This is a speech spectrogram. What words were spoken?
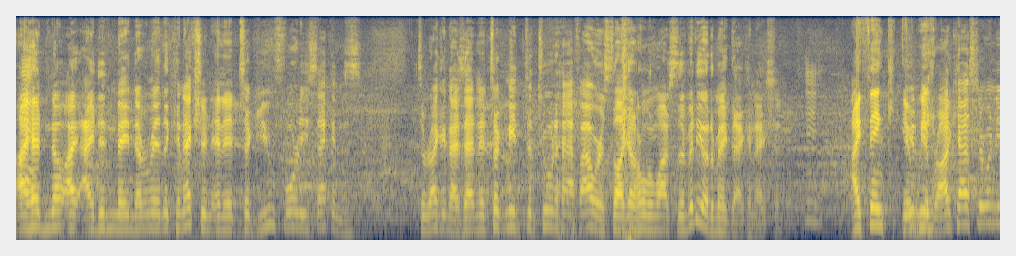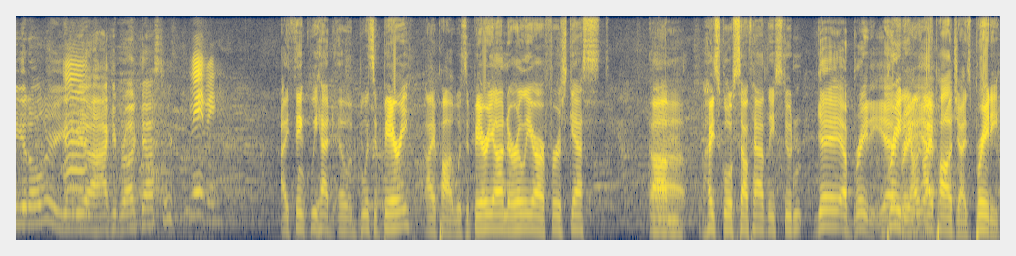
I had no, I, I didn't made, never made the connection, and it took you 40 seconds to recognize that, and it took me to two and a half hours till I got home and watched the video to make that connection. Hmm. I think You it- gonna be a broadcaster when you get older? Are you gonna be uh, a hockey broadcaster? Maybe. I think we had uh, was it Barry? I apologize. Was it Barry on earlier? Our first guest, um, Uh, high school South Hadley student. Yeah, yeah, yeah, Brady. Yeah, Brady. Brady, I, yeah. I apologize, Brady.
